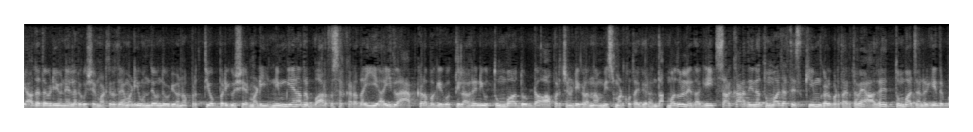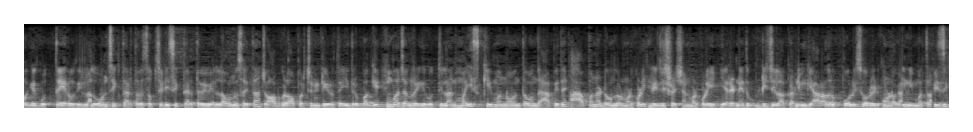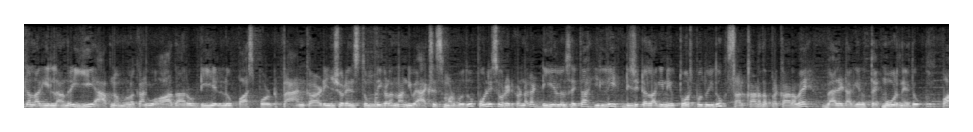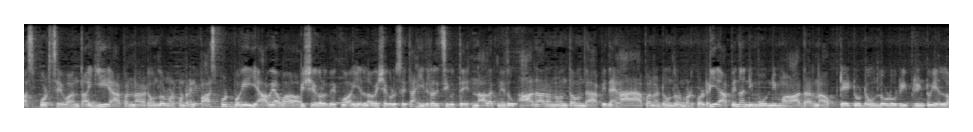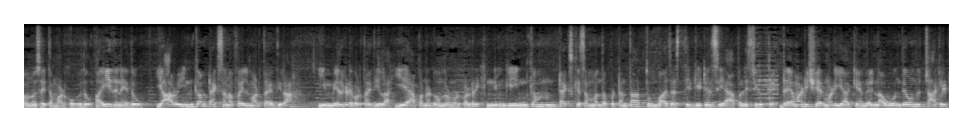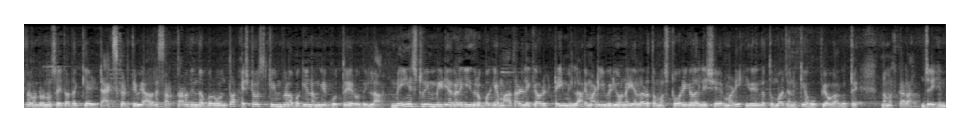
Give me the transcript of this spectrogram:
ಯಾವ್ದಾದ ವಿಡಿಯೋನ ಎಲ್ಲರಿಗೂ ಶೇರ್ ಮಾಡ್ತಿರೋ ದಯಮಾಡಿ ಒಂದೇ ಒಂದು ವಿಡಿಯೋನ ಪ್ರತಿಯೊಬ್ಬರಿಗೂ ಶೇರ್ ಮಾಡಿ. ನಿಮ್ಗೆ ಏನಾದರೂ ಭಾರತ ಸರ್ಕಾರದ ಈ ಐದು ಆ್ಯಪ್ಗಳ ಬಗ್ಗೆ ಗೊತ್ತಿಲ್ಲ ಅಂದ್ರೆ ನೀವು ತುಂಬಾ ದೊಡ್ಡ ಆಪರ್ಚುನಿಟಿಗಳನ್ನ ಮಿಸ್ ಮಾಡ್ಕೋತಾ ಇದ್ದೀರಾ ಅಂತ. ಮೊದಲನೇದಾಗಿ, ಸರ್ಕಾರದಿಂದ ತುಂಬಾ ಜಾಸ್ತಿ ಸ್ಕೀಮ್ಗಳು ಬರ್ತಾ ಇರ್ತವೆ, ಆದ್ರೆ ತುಂಬಾ ಜನರಿಗೆ ಇದ್ರ ಬಗ್ಗೆ ಗೊತ್ತೇ ಇರೋದಿಲ್ಲ. ಲೋನ್ ಸಿಗ್ತಾ ಇರ್ತವೆ ಸಬ್ಸಿಡಿ ಸಿಗ್ತಾ ಇರ್ತವೆ, ಇವೆಲ್ಲವನ್ನೂ ಸಹಿತ ಜಾಬ್ಗಳ ಆಪರ್ಚುನಿಟಿ ಇರುತ್ತೆ. ಇದ್ರ ಬಗ್ಗೆ ತುಂಬಾ ಜನರಿಗೆ ಗೊತ್ತಿಲ್ಲ. ಮೈ ಸ್ಕೀಮ್ ಅನ್ನುವಂತ ಒಂದು ಆಪ್ ಇದೆ. ಆಪ್ ಅನ್ನ ಡೌನ್ಲೋಡ್ ಮಾಡ್ಕೊಳ್ಳಿ ರಿಜಿಸ್ಟ್ರೇಷನ್ ಮಾಡ್ಕೊಳ್ಳಿ. ಎರಡನೇದು ಡಿಜಿಲಾಕರ್ ನಿಮ್ಗೆ ಯಾರಾದರೂ ಪೊಲೀಸ್ ಅವರು ಇಟ್ಕೊಂಡಾಗ ನಿಮ್ಮ ಹತ್ರ ಫಿಸಿಕಲ್ ಆಗಿ ಇಲ್ಲ ಅಂದ್ರೆ ಈ ಆಪ್ನ ಮೂಲಕ ನೀವು Aadhaar, D L, passport, pan card, insurance ತುಂಬಿಗಳನ್ನ ನೀವು ಆಕ್ಸೆಸ್ ಮಾಡಬಹುದು ಪೊಲೀಸ್ ಅವರು ಇಟ್ಕೊಂಡಾಗ ಡಿ ಎಲ್ ಸಹಿತ ಇಲ್ಲಿ ಡಿಜಿಟಲ್ ಆಗಿ ನೀವು ತೋರಿಸಬಹುದು ಇದು ಸರ್ಕಾರದ ಪ್ರಕಾರವೇ ವ್ಯಾಲಿಡ್ ಆಗಿರುತ್ತೆ. ಮೂರನೇದು, ಪಾಸ್ಪೋರ್ಟ್ ಸೇವಾ ಅಂತ ಈ ಆಪ್ ಅನ್ನ ಡೌನ್ಲೋಡ್ ಮಾಡ್ಕೊಂಡ್ರೆ ಪಾಸ್ಪೋರ್ಟ್ ಬಗ್ಗೆ ಯಾವ ಯಾವ ವಿಷಯಗಳು ಬೇಕು ಆ ಎಲ್ಲ ವಿಷಯಗಳು ಸಹಿತ ಇದರಲ್ಲಿ ಸಿಗುತ್ತೆ. ನಾಲ್ಕನೇದು, ಆಧಾರ್ ಅನ್ನುವಂತ ಒಂದು ಆಪ್ ಇದೆ. ಆ ಆಪ್ ಅನ್ನ ಡೌನ್ಲೋಡ್ ಮಾಡ್ಕೊಳ್ರಿ. ಈ ಆಪ್ ಇಂದ ನಿಮ್ಮ ನಿಮ್ಮ ಆಧಾರ್ನ ಅಪ್ಡೇಟ್, ಡೌನ್ಲೋಡ್, ರೀಪ್ರಿಂಟ್ ಎಲ್ಲವನ್ನೂ ಸಹಿತ ಮಾಡ್ಕೋಬಹುದು ಐದನೇದು, ಯಾರು ಇನ್ಕಮ್ ಟ್ಯಾಕ್ಸ್ ಅನ್ನ ಫೈಲ್ ಮಾಡ್ತಾ ಇದ್ದೀರಾ? ಈ ಮೇಲ್ಗಡೆ ಬರ್ತಾ ಇದೆಯಲ್ಲ, ಈ ಆಪ್ ಅನ್ನ ಡೌನ್ಲೋಡ್ ಮಾಡ್ಕೊಳ್ರಿ. ನಿಮ್ಗೆ ಇನ್ಕಮ್ ಟ್ಯಾಕ್ಸ್ಗೆ ಸಂಬಂಧಪಟ್ಟಂತ ತುಂಬಾ ಜಾಸ್ತಿ ಡೀಟೇಲ್ಸ್ ಈ ಆಪ್ ಅಲ್ಲಿ ಸಿಗುತ್ತೆ. ದಯಮಾಡಿ ಶೇರ್ ಮಾಡಿ ಯಾಕೆ ಅಂದ್ರೆ, ನಾವು ಒಂದೇ ಒಂದು ಚಾಕ್ಲೇಟ್ ತಗೊಂಡ್ರು ಸಹಿತ ಅದಕ್ಕೆ ಟ್ಯಾಕ್ಸ್ ಕಟ್ತೀವಿ, ಆದರೆ ಸರ್ಕಾರದಿಂದ ಬರುವಂತ ಎಷ್ಟೋ ಸ್ಕೀಮ್ಗಳ ಬಗ್ಗೆ ನಮಗೆ ಗೊತ್ತೇ ಇರೋದಿಲ್ಲ. ಮೇನ್ ಸ್ಟ್ರೀಮ್ ಮೀಡಿಯಾಗಳಿಗೆ ಇದ್ರ ಬಗ್ಗೆ ಮಾತಾಡ್ಲಿಕ್ಕೆ ಅವ್ರಿಗೆ ಟೈಮ್ ಇಲ್ಲ. ದಯಮಾಡಿ ಈ ವಿಡಿಯೋನ ಎಲ್ಲರೂ ತಮ್ಮ ಸ್ಟೋರಿಗಳಲ್ಲಿ ಶೇರ್ ಮಾಡಿ, ಇದರಿಂದ ತುಂಬಾ ಜನಕ್ಕೆ ಉಪಯೋಗ ಆಗುತ್ತೆ. ನಮಸ್ಕಾರ, ಜೈ ಹಿಂದ್.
